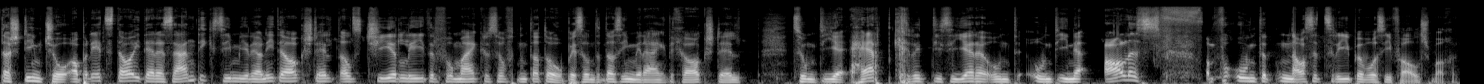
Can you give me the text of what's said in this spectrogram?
Das stimmt schon, aber jetzt da in dieser Sendung sind wir ja nicht angestellt als Cheerleader von Microsoft und Adobe, sondern da sind wir eigentlich angestellt, um die hart zu kritisieren und, und ihnen alles unter die Nase zu reiben, was sie falsch machen.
